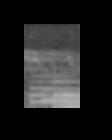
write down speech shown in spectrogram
Peace.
